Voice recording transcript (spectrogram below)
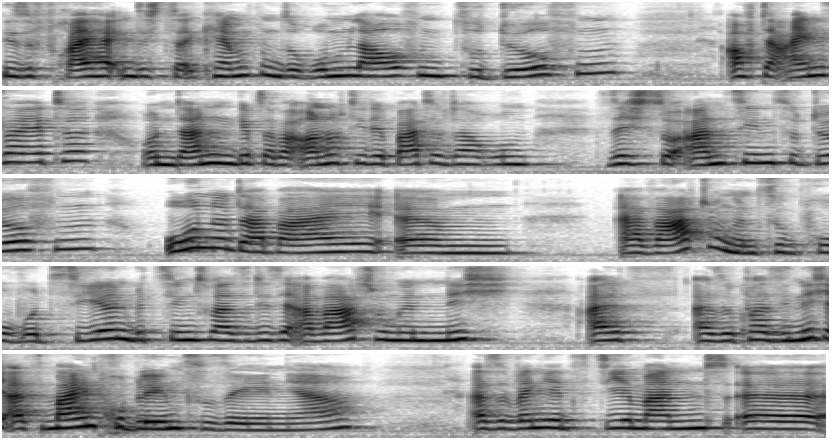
diese Freiheiten sich zu erkämpfen, so rumlaufen zu dürfen auf der einen Seite. Und dann gibt es aber auch noch die Debatte darum, sich so anziehen zu dürfen, ohne dabei ähm, Erwartungen zu provozieren, beziehungsweise diese Erwartungen nicht als, also quasi nicht als mein Problem zu sehen, ja. Also wenn jetzt jemand, äh,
